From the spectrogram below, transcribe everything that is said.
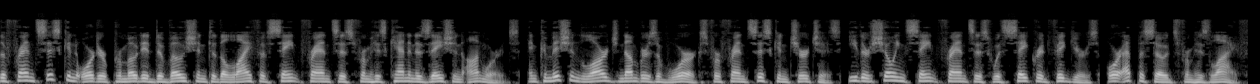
The Franciscan order promoted devotion to the life of Saint Francis from his canonization onwards, and commissioned large numbers of works for Franciscan churches, either showing Saint Francis with sacred figures, or episodes from his life.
